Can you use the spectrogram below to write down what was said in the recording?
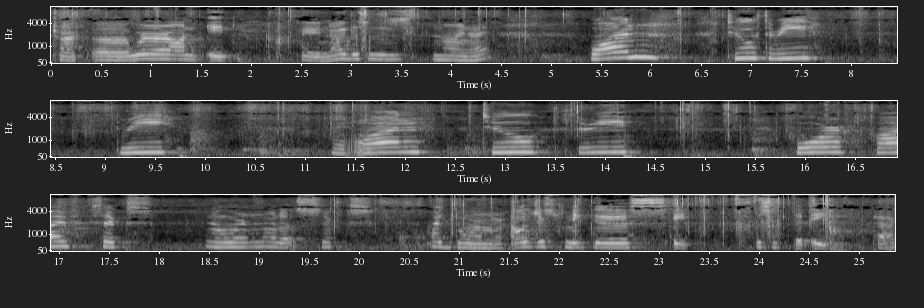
track. Uh, we're on eight. Okay, now this is nine, right? One, two, three, three. Wait, one, two, three, four, five, six. No, we're not at six. I don't remember. I'll just make this eight. This is the eight pack.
